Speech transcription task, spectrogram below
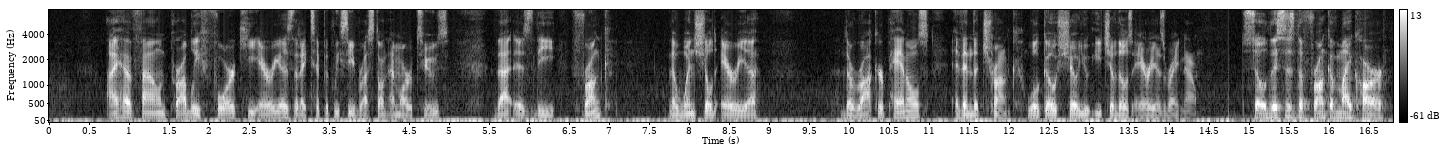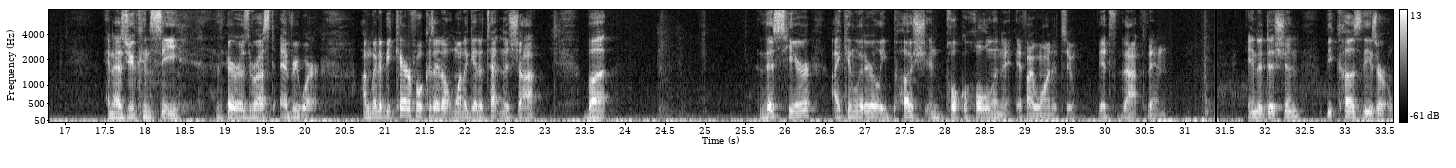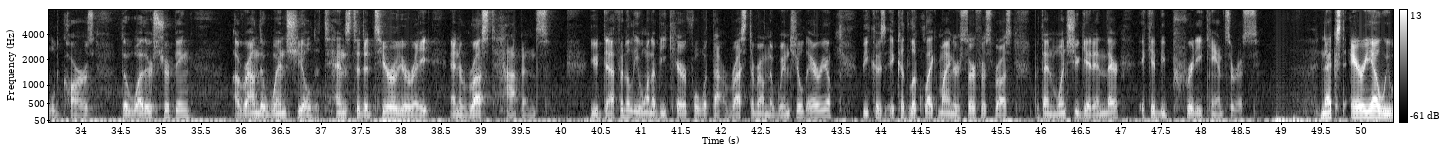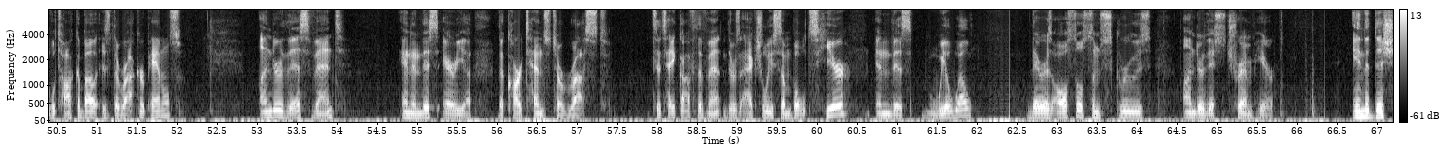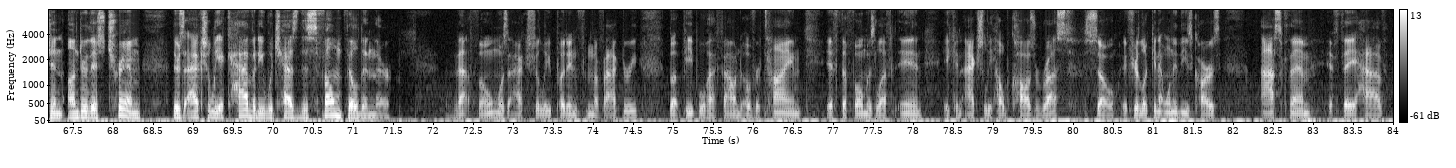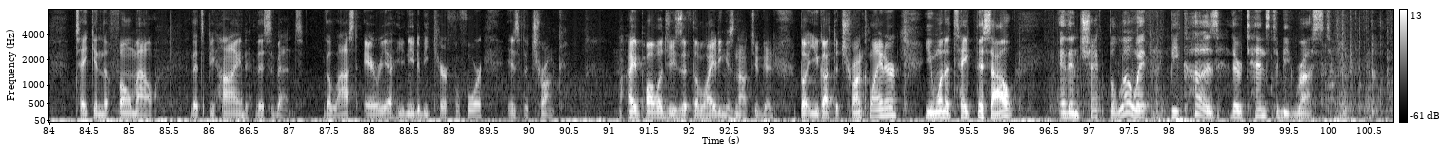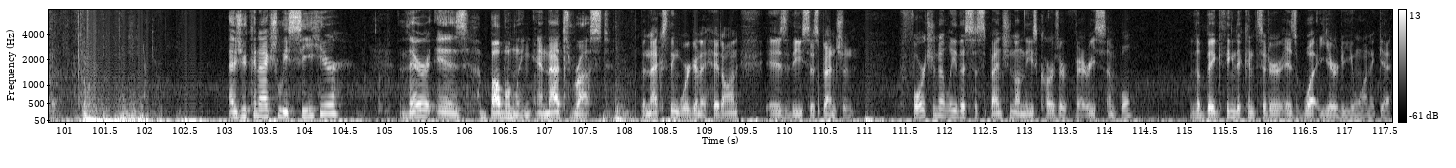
I have found probably four key areas that I typically see rust on MR2s. That is the frunk, the windshield area, the rocker panels, and then the trunk. We'll go show you each of those areas right now. So this is the front of my car. And as you can see, there is rust everywhere. I'm going to be careful because I don't want to get a tetanus shot. But this here, I can literally push and poke a hole in it if I wanted to. It's that thin. In addition, because these are old cars, the weather stripping around the windshield tends to deteriorate and rust happens you definitely want to be careful with that rust around the windshield area because it could look like minor surface rust, but then once you get in there, it could be pretty cancerous. Next area we will talk about is the rocker panels. Under this vent and in this area, the car tends to rust. To take off the vent, there's actually some bolts here in this wheel well. There is also some screws under this trim here. In addition, under this trim, there's actually a cavity which has this foam filled in there. That foam was actually put in from the factory, but people have found over time, if the foam is left in, it can actually help cause rust. So if you're looking at one of these cars, ask them if they have taken the foam out that's behind this vent. The last area you need to be careful for is the trunk. My apologies if the lighting is not too good, but you got the trunk liner. You want to take this out and then check below it because there tends to be rust. As you can actually see here, there is bubbling and that's rust. The next thing we're gonna hit on is the suspension. Fortunately, the suspension on these cars are very simple. The big thing to consider is what year do you want to get.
